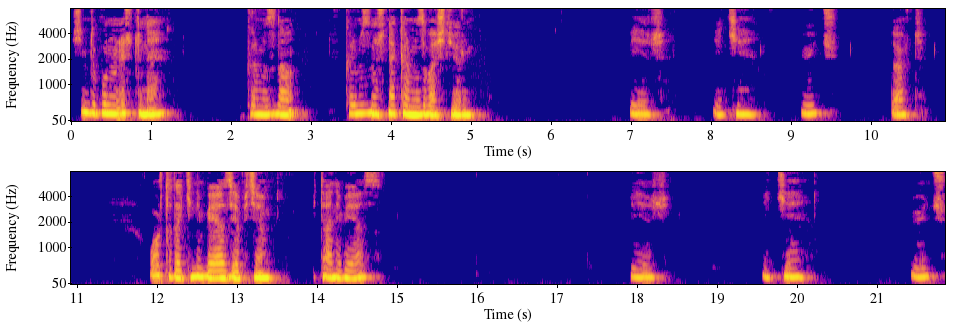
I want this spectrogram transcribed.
Şimdi bunun üstüne kırmızıdan kırmızının üstüne kırmızı başlıyorum. 1 2 3 4 Ortadakini beyaz yapacağım. Bir tane beyaz. 1 2 3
